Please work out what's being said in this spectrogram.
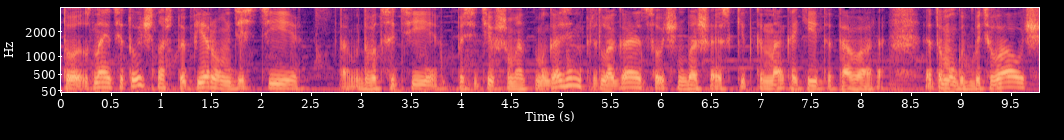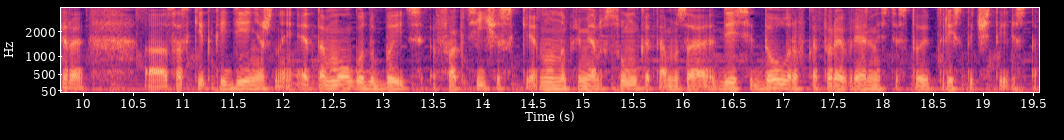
то знаете точно, что первым 10 там, 20 посетившим этот магазин предлагается очень большая скидка на какие-то товары. Это могут быть ваучеры а, со скидкой денежной. Это могут быть фактически, ну, например, сумка там за 10 долларов, которая в реальности стоит 300-400.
